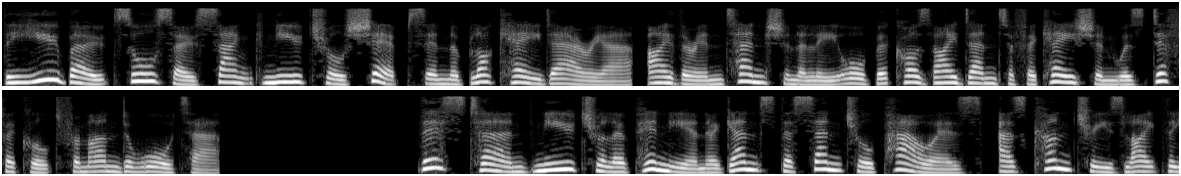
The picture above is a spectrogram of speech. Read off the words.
the U-boats also sank neutral ships in the blockade area, either intentionally or because identification was difficult from underwater. This turned neutral opinion against the Central Powers, as countries like the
